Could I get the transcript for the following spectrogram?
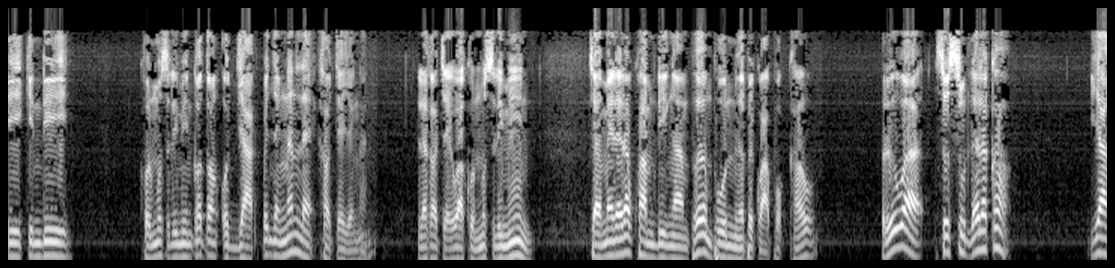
ดีกินดี คนมุสลิมินก็ต้องอดอยากเป็นอย่างนั้นแหละ เข้าใจอย่างนั้น และเข้าใจว่าคนมุสลิมินจะไม่ได้รับความดีงามเพิ่มพูนเหนือไปกว่าพวกเขา หรือว่าสุดๆแล้วแล้วก็ อย่าง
